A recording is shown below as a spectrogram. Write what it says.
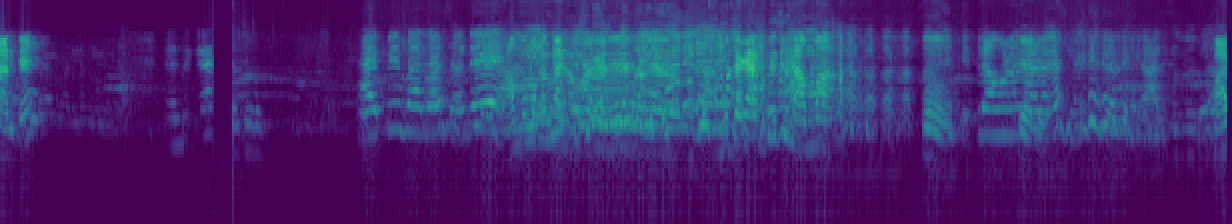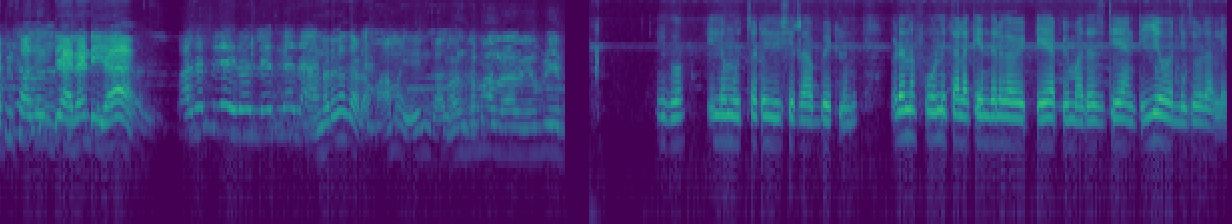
అంటే హ్యాపీ మదర్స్ డే అమ్మ ముఖం కనిపిస్తుంది ఇంత కనిపిస్తుంది అమ్మ. హ్యాపీ ఫాదర్స్ డే అనండి డే ఈరోజు లేదు కదా. ఉన్నాడు కదా ఆడ మామ ఏం కాదు. ఇగో ఇలా ముచ్చట చూసి రాబ్బెట్లుంది ఎప్పుడైనా ఫోన్ తలకిందలుగా పెట్టి హ్యాపీ మదర్స్ డే అంటే ఎవరిని చూడాలి.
